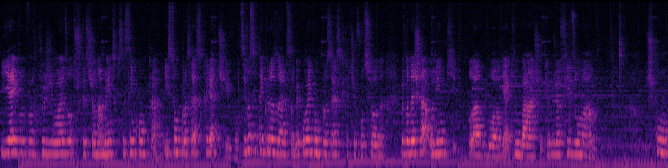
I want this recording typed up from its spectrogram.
e aí vão surgir mais outros questionamentos para você se encontrar. Isso é um processo criativo. Se você tem curiosidade de saber como é que um processo criativo funciona, eu vou deixar o link lá do blog aqui embaixo, que eu já fiz uma tipo um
